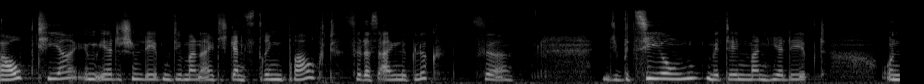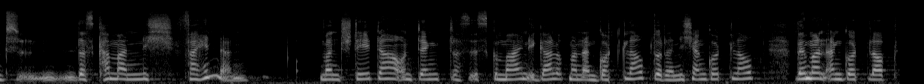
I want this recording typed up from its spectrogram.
raubt hier im irdischen Leben, die man eigentlich ganz dringend braucht für das eigene Glück, für die Beziehungen, mit denen man hier lebt. Und das kann man nicht verhindern. Man steht da und denkt, das ist gemein, egal ob man an Gott glaubt oder nicht an Gott glaubt. Wenn man an Gott glaubt,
